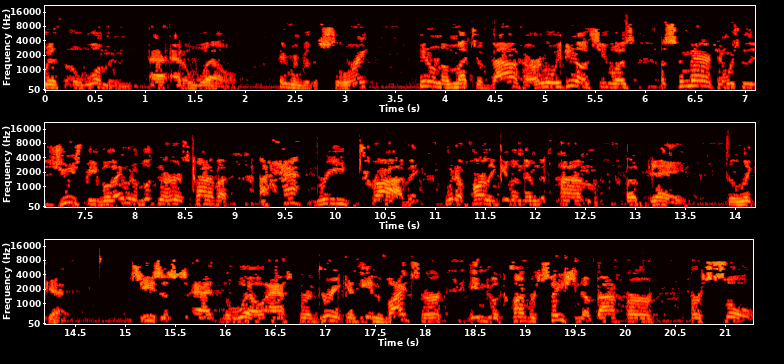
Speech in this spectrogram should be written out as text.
with a woman at, at a well. They remember the story. We don't know much about her, but we do know she was a Samaritan, which to the Jewish people, they would have looked at her as kind of a, a half breed tribe. They would have hardly given them the time of day to look at. Jesus at the well asks for a drink, and he invites her into a conversation about her, her soul.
